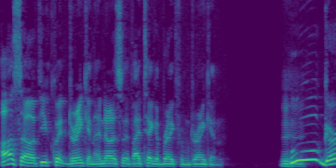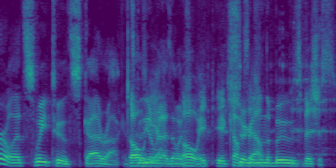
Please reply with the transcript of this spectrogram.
also, if you quit drinking, I notice if I take a break from drinking, ooh, girl, that sweet tooth skyrockets. Mm-hmm. Oh, you yeah. realize how much oh, it, it comes sugar's out in the booze. It's vicious.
